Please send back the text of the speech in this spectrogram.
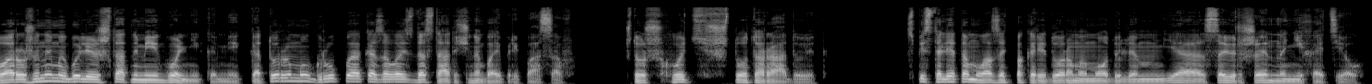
Вооружены мы были штатными игольниками, к которым у группы оказалось достаточно боеприпасов. Что ж, хоть что-то радует. С пистолетом лазать по коридорам и модулям я совершенно не хотел.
